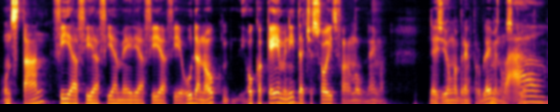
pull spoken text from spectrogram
ontstaan. Via, via, via media, via, via hoe dan ook. Ook al ken je me niet, dat je zoiets van... Oh, nee man, deze jongen brengt problemen in onze club. Wauw,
